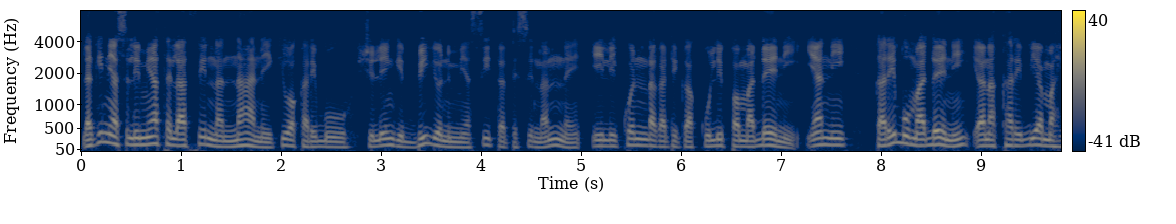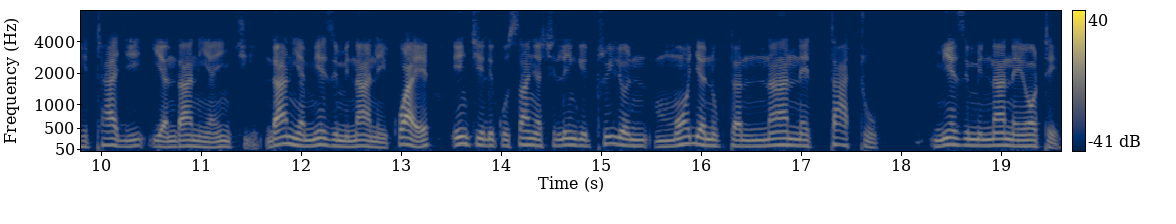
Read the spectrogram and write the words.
lakini asilimia 38 ikiwa karibu shilingi bilioni 694 ilikwenda katika kulipa madeni, yaani karibu madeni yanakaribia mahitaji ya ndani ya nchi. Ndani ya miezi minane ikwaye, nchi ilikusanya shilingi trilioni 1.83 miezi minane yote.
